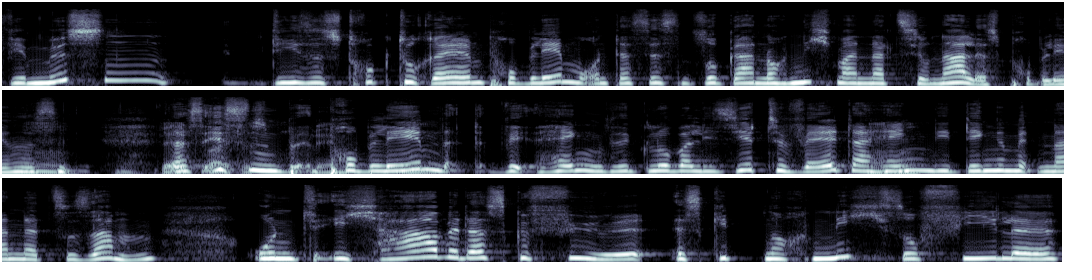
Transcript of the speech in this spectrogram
wir müssen diese strukturellen Probleme, und das ist sogar noch nicht mal ein nationales Problem, das ist ein, das ist ein weltweites Problem, wir hängen, die globalisierte Welt, da hängen die Dinge miteinander zusammen. Und ich habe das Gefühl, es gibt noch nicht so viele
